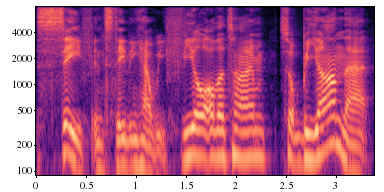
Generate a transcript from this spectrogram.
safe in stating how we feel all the time. So, beyond that,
